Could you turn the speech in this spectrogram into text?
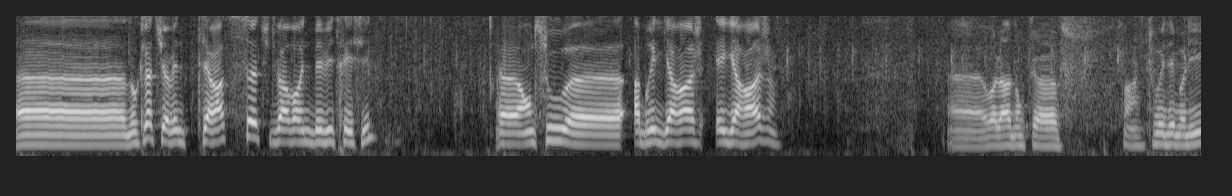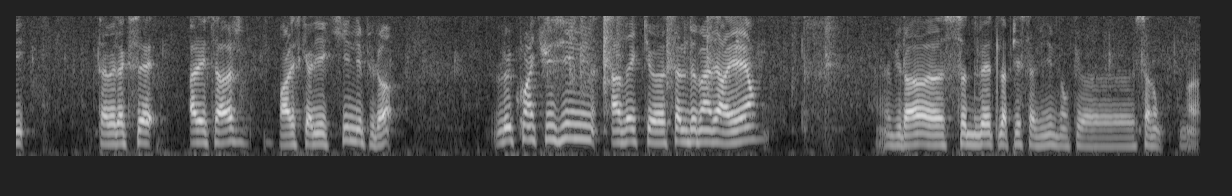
Euh, donc là tu avais une terrasse, tu devais avoir une baie vitrée ici. En dessous, abri de garage et garage. Voilà, donc tout est démoli. Tu avais l'accès à l'étage par l'escalier qui n'est plus là le coin cuisine avec euh, salle de bain derrière. Et puis là, euh, ça devait être la pièce à vivre, donc euh, salon. Voilà.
